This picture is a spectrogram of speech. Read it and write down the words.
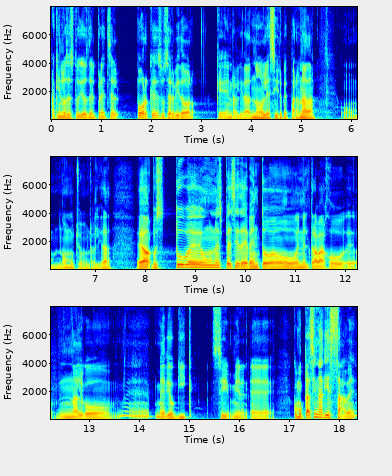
aquí en los estudios del Pretzel porque su servidor, que en realidad no le sirve para nada, o no mucho en realidad, eh, pues tuve una especie de evento en el trabajo, eh, algo eh, medio geek. Sí, miren, como casi nadie sabe,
